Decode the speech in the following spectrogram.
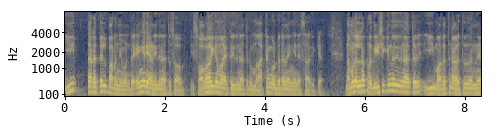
ഈ തരത്തിൽ പറഞ്ഞുകൊണ്ട് എങ്ങനെയാണ് ഇതിനകത്ത് സ്വാ- സ്വാഭാവികമായിട്ട് ഇതിനകത്തൊരു മാറ്റം കൊണ്ടുവരാൻ എങ്ങനെ സാധിക്കുക? നമ്മളെല്ലാം പ്രതീക്ഷിക്കുന്നത് ഇതിനകത്ത് ഈ മതത്തിനകത്ത് തന്നെ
